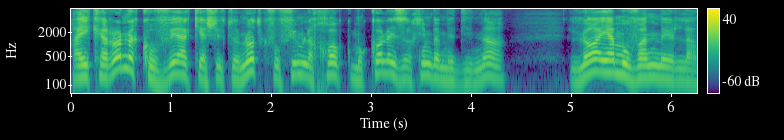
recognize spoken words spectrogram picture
העיקרון הקובע כי השלטונות כפופים לחוק כמו כל האזרחים במדינה, לא היה מובן מאליו,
